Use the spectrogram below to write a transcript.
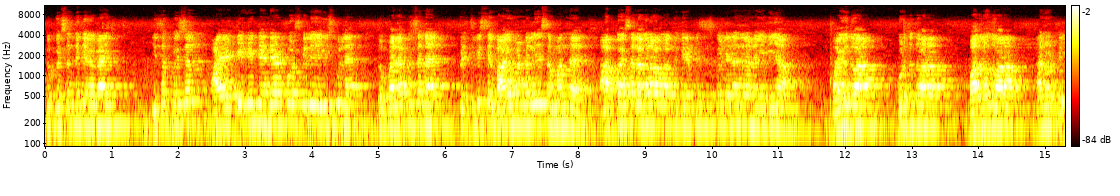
तो क्वेश्चन देखिएगा गाइस ये सब question IIT NEET and air force के लिए यूजफुल है। तो पहला क्वेश्चन है, पृथ्वी से वायुमंडलीय संबंध है। आपको ऐसा लग रहा होगा कि ग्रेविटेशन से कोई लेना देना नहीं है भैया। वायु द्वारा, गुरुत्व द्वारा, बादलों द्वारा अनोटी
